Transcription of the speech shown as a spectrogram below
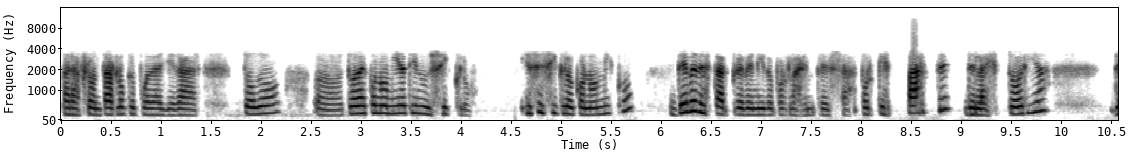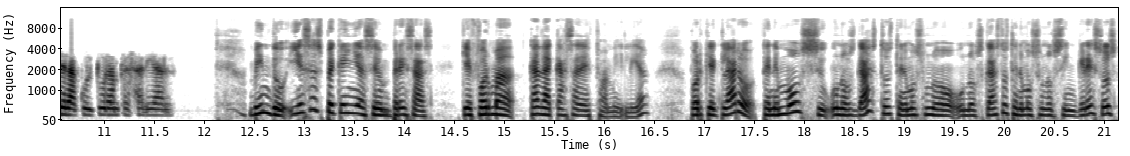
para afrontar lo que pueda llegar. Ah, toda economía tiene un ciclo. Ese ciclo económico debe de estar prevenido por las empresas, porque es parte de la historia de la cultura empresarial. Bindu, ¿y esas pequeñas empresas que forma cada casa de familia? Porque claro, tenemos unos gastos, tenemos unos gastos, tenemos unos ingresos,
